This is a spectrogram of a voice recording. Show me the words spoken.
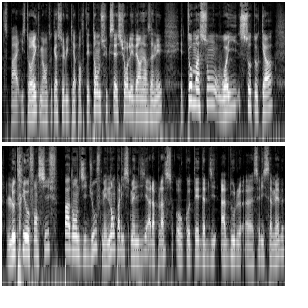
c'est pas historique, mais en tout cas celui qui a porté tant de succès sur les dernières années. Et Thomasson, Wai, Sotoka, le trio offensif, pas d'Andy Diouf, mais Nampalis Mendy à la place, aux côtés d'Abdul Salis Samed.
